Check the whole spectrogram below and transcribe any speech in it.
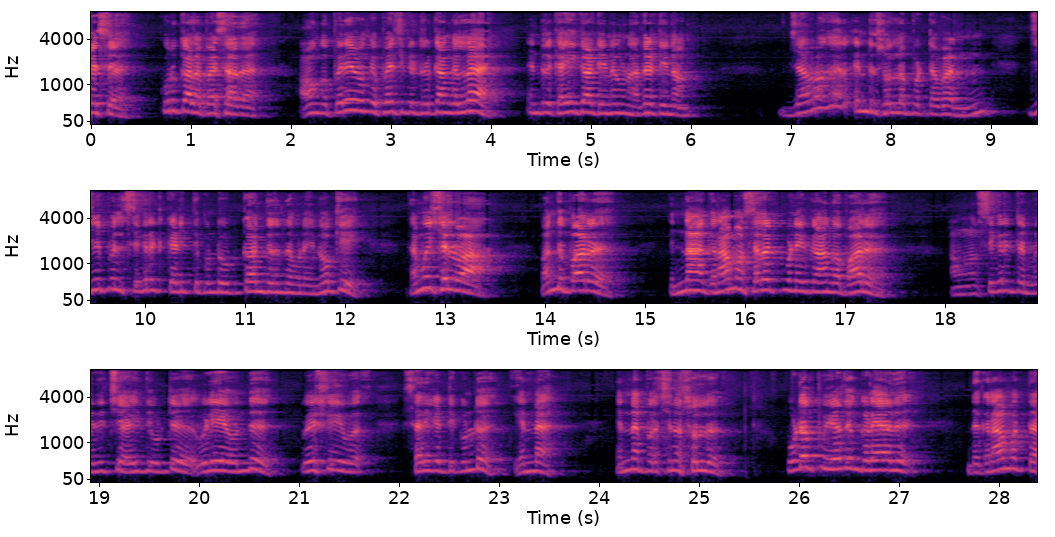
பேசு. குறுக்கால பேசாத. அவங்க பெரியவங்க பேசிக்கிட்டு இருக்காங்கல்ல என்று கை காட்டினவன் அதட்டினான். ஜவஹர் என்று சொல்லப்பட்டவன் ஜீப்பில் சிகரெட் கடித்து கொண்டு உட்கார்ந்திருந்தவனை நோக்கி தமிழ் செல்வா வந்து பாரு. என்ன கிராமம் செலக்ட் பண்ணியிருக்காங்க பாரு. அவன் சிகரெட்டை மிதித்து அழுத்தி விட்டு வெளியே வந்து வேஷ்டியை வ- சரி கட்டி கொண்டு என்ன என்ன பிரச்சனை சொல்லு. உடப்பு எதுவும் கிடையாது. இந்த கிராமத்தை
